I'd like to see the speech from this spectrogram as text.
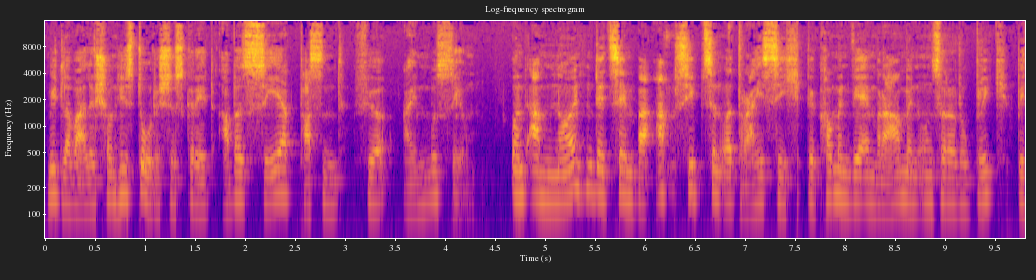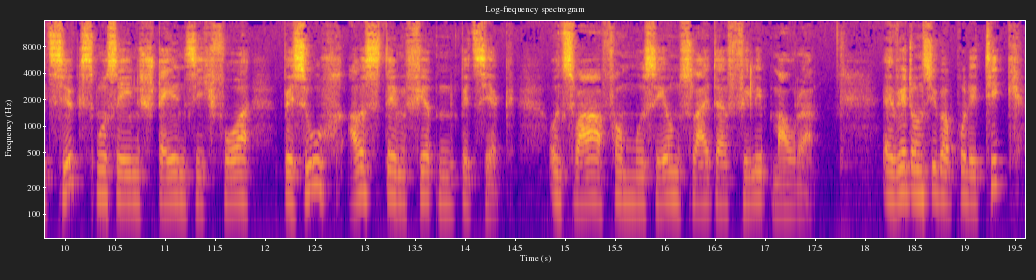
mittlerweile schon historisches Gerät, aber sehr passend für ein Museum. Und am 9. Dezember ab 17.30 Uhr bekommen wir im Rahmen unserer Rubrik Bezirksmuseen stellen sich vor Besuch aus dem vierten Bezirk. Und zwar vom Museumsleiter Philipp Maurer. Er wird uns über Politik,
